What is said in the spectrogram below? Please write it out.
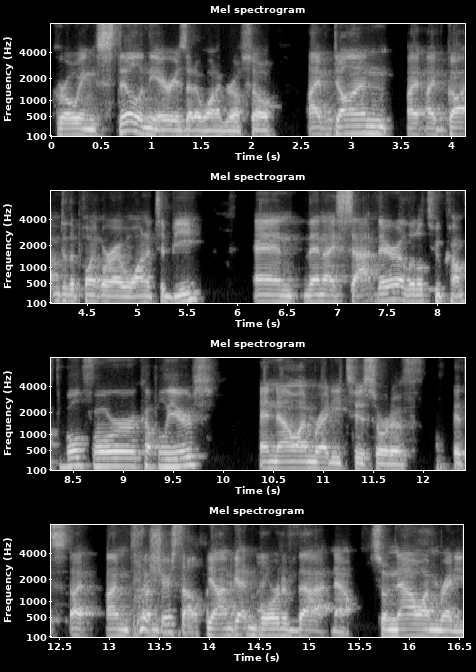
growing still in the areas that i want to grow so i've done I, i've gotten to the point where i wanted to be and then I sat there a little too comfortable for a couple of years. And now I'm ready to sort of it's I, I'm, Push I'm- yourself. yeah, I'm getting Like, bored of that now. So now I'm ready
